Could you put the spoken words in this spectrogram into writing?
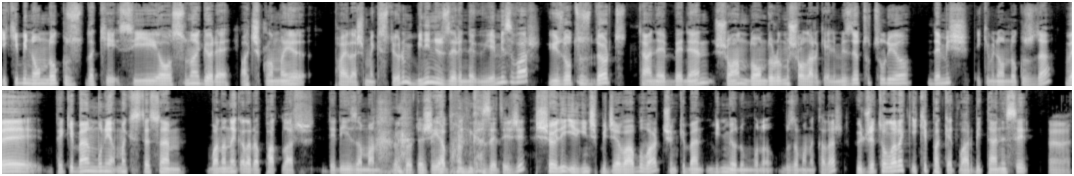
2019'daki CEO'suna göre açıklamayı paylaşmak istiyorum. Binin üzerinde üyemiz var. 134 tane beden şu an dondurulmuş olarak elimizde tutuluyor demiş 2019'da. Ve peki ben bunu yapmak istesem bana ne kadar patlar dediği zaman röportajı yapan gazeteci şöyle ilginç bir cevabı var. Çünkü ben bilmiyordum bunu bu zamana kadar. Ücret olarak iki paket var. Bir tanesi evet.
